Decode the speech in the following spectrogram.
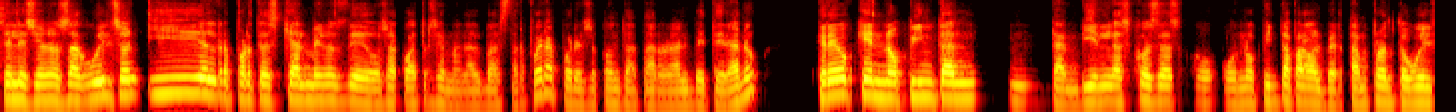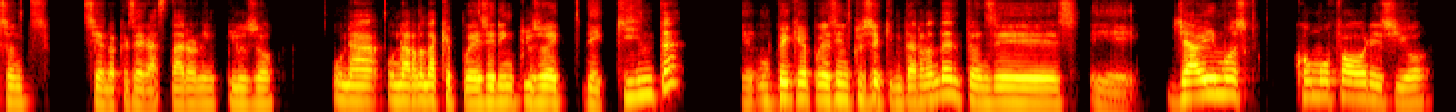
se lesionó a Wilson y el reporte es que al menos de dos a cuatro semanas va a estar fuera, por eso contrataron al veterano. Creo que no pintan tan bien las cosas o, no pinta para volver tan pronto Wilson, siendo que se gastaron incluso una, una ronda que puede ser incluso de, quinta, un pick que puede ser incluso de quinta ronda. Entonces, eh, ya vimos cómo favoreció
